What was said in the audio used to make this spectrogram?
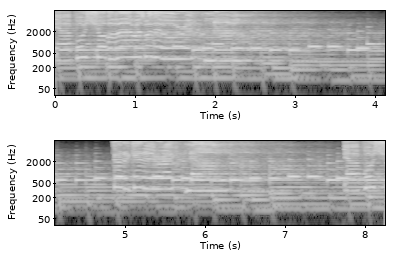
yeah, push over limits with you. Right yeah, push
